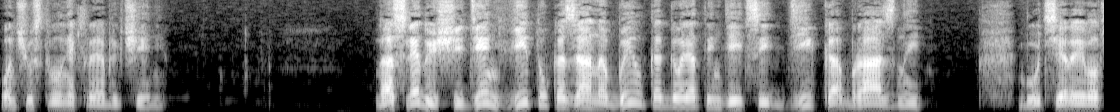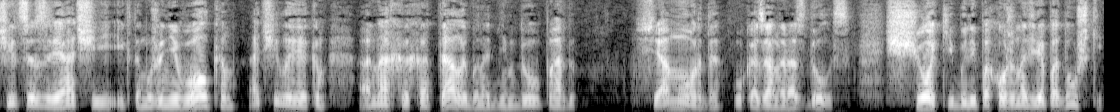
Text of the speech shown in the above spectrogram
он чувствовал некоторое облегчение. На следующий день вид у казана был, как говорят индейцы, дикобразный. Будь серая волчица зрячей и к тому же не волком, а человеком, она хохотала бы над ним до упаду. Вся морда у казана раздулась, щеки были похожи на две подушки,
